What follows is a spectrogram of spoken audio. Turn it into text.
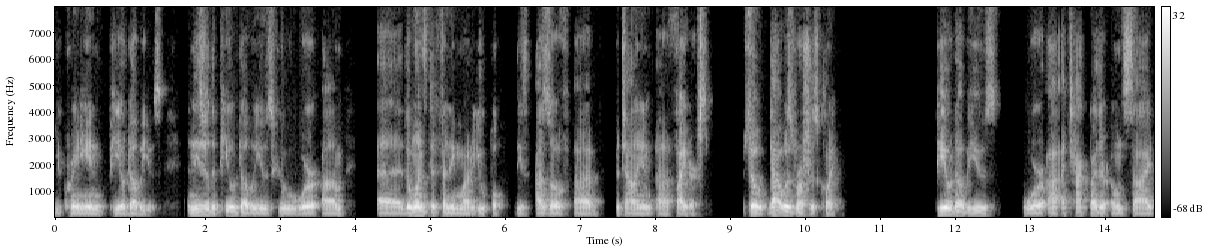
Ukrainian POWs. And these are the POWs who were um, uh, the ones defending Mariupol, these Azov uh, battalion uh, fighters. So that was Russia's claim. POWs were uh, attacked by their own side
